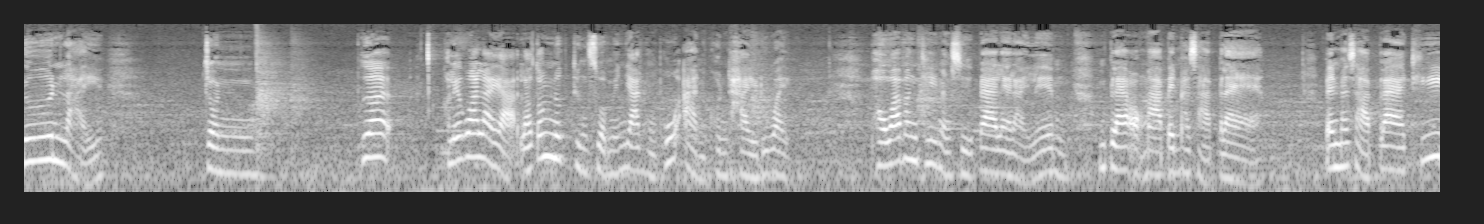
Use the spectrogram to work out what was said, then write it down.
ลื่นไหล จนเพื่อ เขาเรียกว่าอะไรอะ เราต้องนึกถึงสวมวิญญาณของผู้อ่านคนไทยด้วย เพราะว่าบางทีหนังสือแปลหลาย ๆ เล่ม มันแปลออกมาเป็นภาษาแปล เป็นภาษาแปลที่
